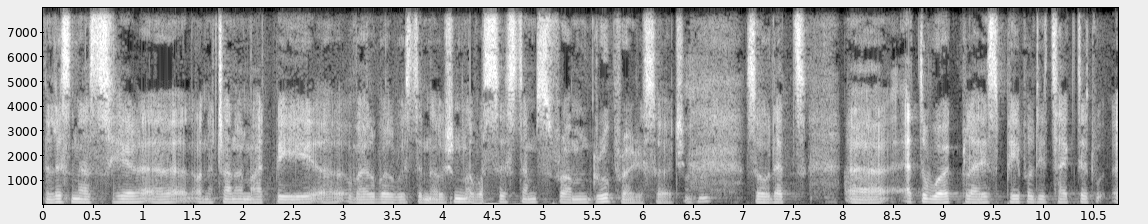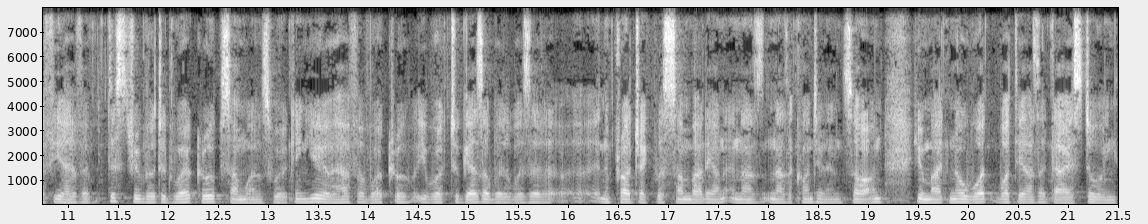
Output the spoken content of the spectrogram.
the listeners here uh, on the channel might be uh, available with the notion of systems from group research. Mm-hmm. So that uh, at the workplace, people detected if you have a distributed work group, someone is working here, you have a work group, you work together with, with a, in a project with somebody on another, another continent and so on, you might know what, what the other guy is doing.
